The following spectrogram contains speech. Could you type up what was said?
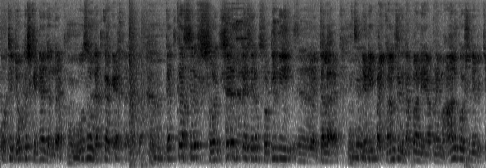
ਉੱਥੇ ਜੋ ਕੁਝ ਖੇਡਿਆ ਜਾਂਦਾ ਹੈ। ਉਸ ਨੂੰ ਗੱਤਕਾ ਕਹਿ ਦਿੱਤਾ ਜਾਂਦਾ। ਗੱਤਕਾ ਸਿਰਫ ਸਿਰਫ ਤੇ ਸਿਰਫ ਛੋਟੀ ਦੀ ਕਲਾ ਹੈ ਜਿਹੜੀ ਭਾਈ ਕਾਨ ਸਿੰਘ ਨਾਭਾ ਨੇ ਆਪਣੇ ਮਹਾਨ ਕੋਸ਼ ਦੇ ਵਿੱਚ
